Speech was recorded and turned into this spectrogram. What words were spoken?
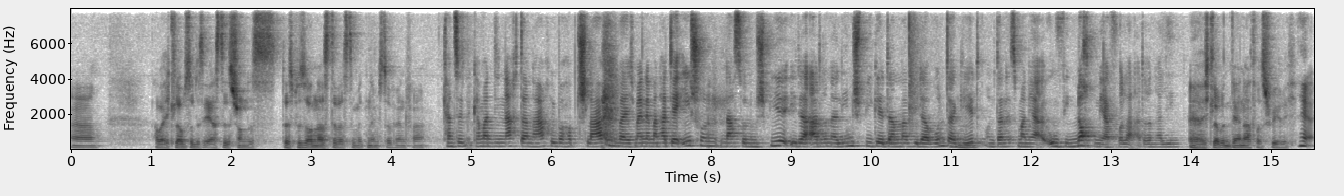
Äh, aber ich glaube, so das Erste ist schon das, das Besonderste, was du mitnimmst auf jeden Fall. Kannst du, kann man die Nacht danach überhaupt schlafen? Weil ich meine, man hat ja eh schon nach so einem Spiel, ehe der Adrenalinspiegel dann mal wieder runtergeht mhm. und dann ist man ja irgendwie noch mehr voller Adrenalin. Ja, ich glaube, in der Nacht war es schwierig. Ja,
